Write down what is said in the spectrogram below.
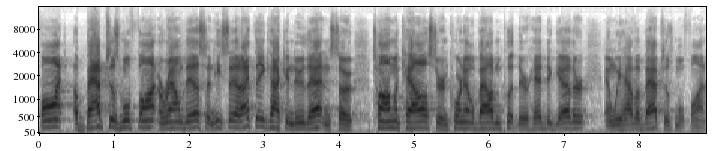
font, a baptismal font around this? And he said, I think I can do that. And so Tom McAllister and Cornell Bowden put their head together, and we have a baptismal font.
